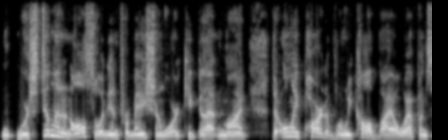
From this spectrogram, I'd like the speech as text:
we're still in an also an information war. Keep that in mind. That only part of when we call bioweapons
